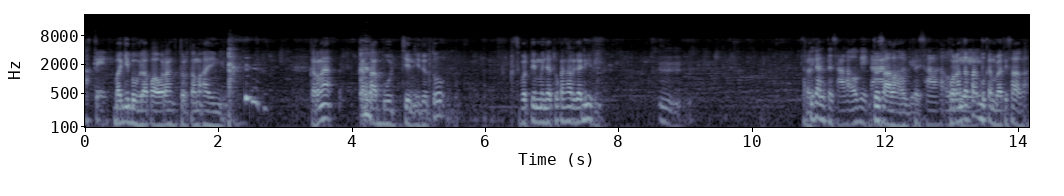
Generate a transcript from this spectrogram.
Oke. bagi beberapa orang terutama aing gitu. karena kata bucin itu tuh seperti menjatuhkan harga diri Hmm. Tapi kan itu salah oke kan? itu salah oke salah kurang oge. tepat bukan berarti salah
